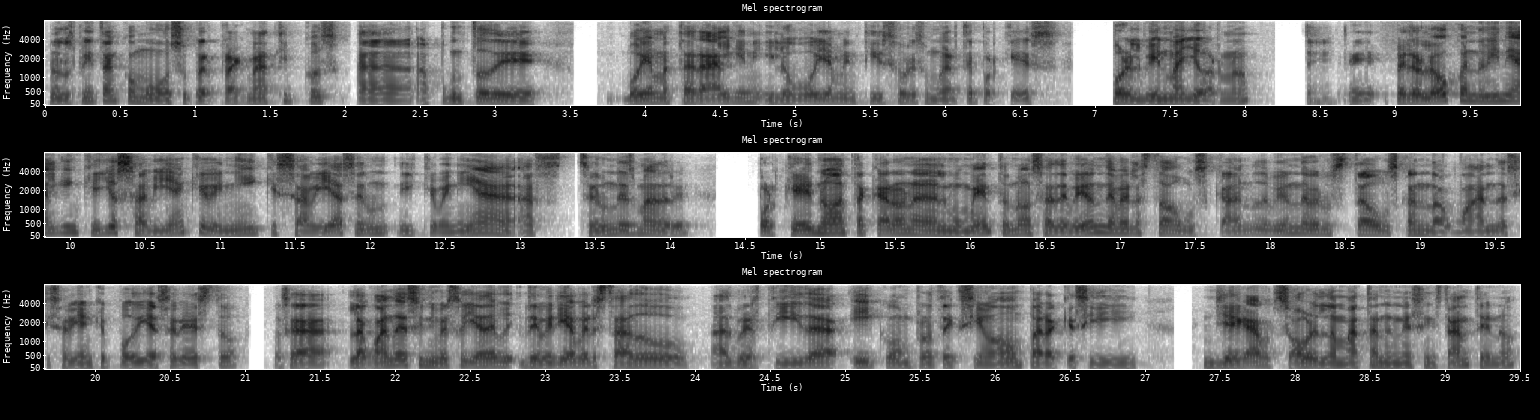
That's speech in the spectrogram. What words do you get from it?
Nos los pintan como súper pragmáticos a, a punto de voy a matar a alguien y luego voy a mentir sobre su muerte porque es por el bien mayor, ¿no? Sí. Eh, pero luego cuando viene alguien que ellos sabían que venía y que sabía hacer un y que venía a hacer un desmadre, ¿por qué no atacaron al momento, no? O sea, debieron de haberla estado buscando, debieron de haber estado buscando a Wanda si sabían que podía hacer esto. O sea, la Wanda de ese universo ya debería haber estado advertida y con protección para que si llega sobre la matan en ese instante, ¿no?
